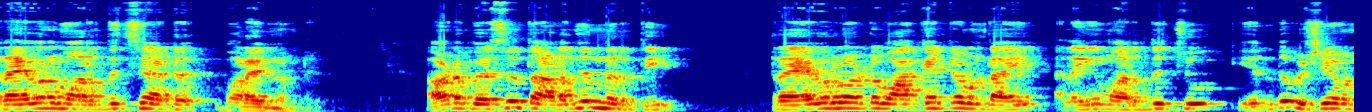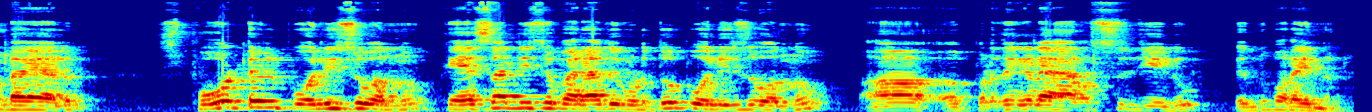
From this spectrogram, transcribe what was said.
ഡ്രൈവർ മർദ്ദിച്ചായിട്ട് പറയുന്നുണ്ട്. അവിടെ ബസ് തടഞ്ഞു നിർത്തി. ഡ്രൈവറുമായിട്ട് വാക്കേറ്റം ഉണ്ടായി അല്ലെങ്കിൽ മർദ്ദിച്ചു. എന്ത് വിഷയം ഉണ്ടായാലും സ്പോട്ടിൽ പോലീസ് വന്നു K S R T C പരാതി കൊടുത്തു പോലീസ് വന്നു പ്രതികളെ അറസ്റ്റ് ചെയ്തു എന്ന് പറയുന്നുണ്ട്.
